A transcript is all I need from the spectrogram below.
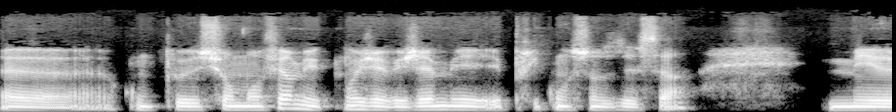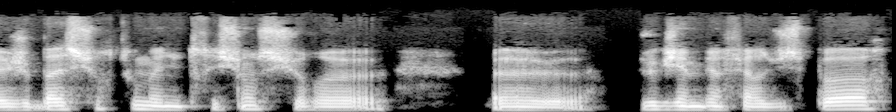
qu'on peut sûrement faire, mais que moi, j'avais jamais pris conscience de ça. Mais euh, je base surtout ma nutrition sur, euh, euh, vu que j'aime bien faire du sport,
